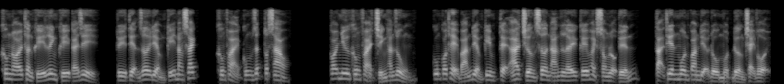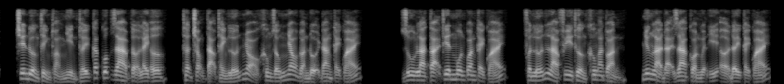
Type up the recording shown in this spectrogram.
Không nói thần khí linh khí cái gì, tùy tiện rơi điểm kỹ năng sách, không phải cũng rất tốt sao? Coi như không phải chính hắn dùng, cũng có thể bán điểm kim tệ a trường sơn án lấy kế hoạch xong lộ tuyến, tại thiên môn quan địa đồ một đường chạy vội, trên đường thỉnh thoảng nhìn thấy các quốc gia tờ layer thận trọng tạo thành lớn nhỏ không giống nhau đoàn đội đang cày quái. Dù là tại thiên môn quan cày quái, phần lớn là phi thường không an toàn, nhưng là đại gia còn nguyện ý ở đây cày quái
